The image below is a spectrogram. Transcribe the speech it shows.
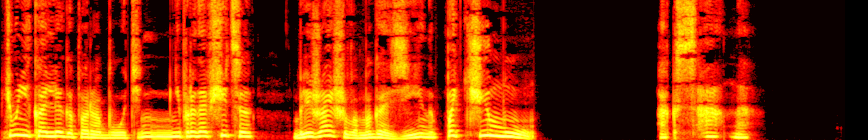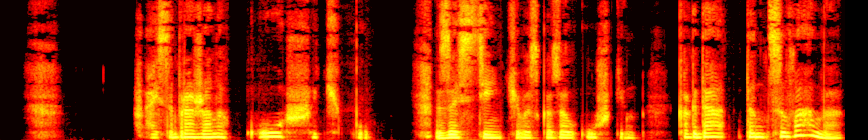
«Почему не коллега по работе, не продавщица ближайшего магазина? Почему?» «Оксана...» Она изображала кошечку, застенчиво сказал Ушкин. Когда танцевала,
